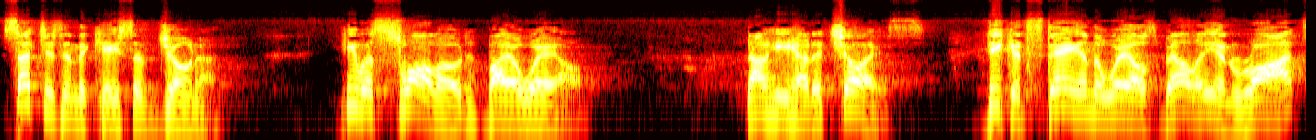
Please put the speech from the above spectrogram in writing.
Such as in the case of Jonah. He was swallowed by a whale. Now he had a choice. He could stay in the whale's belly and rot,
